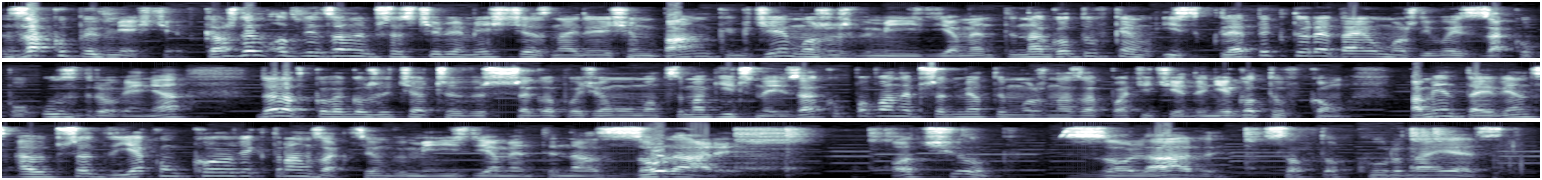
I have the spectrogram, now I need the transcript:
Zakupy w mieście. W każdym odwiedzonym przez Ciebie mieście znajduje się bank, gdzie możesz wymienić diamenty na gotówkę i sklepy, które dają możliwość zakupu uzdrowienia, dodatkowego życia czy wyższego poziomu mocy magicznej. Zakupowane przedmioty można zapłacić jedynie gotówką. Pamiętaj więc, aby przed jakąkolwiek transakcją wymienić diamenty na zolary. Ociup, zolary. Co to kurna jest?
